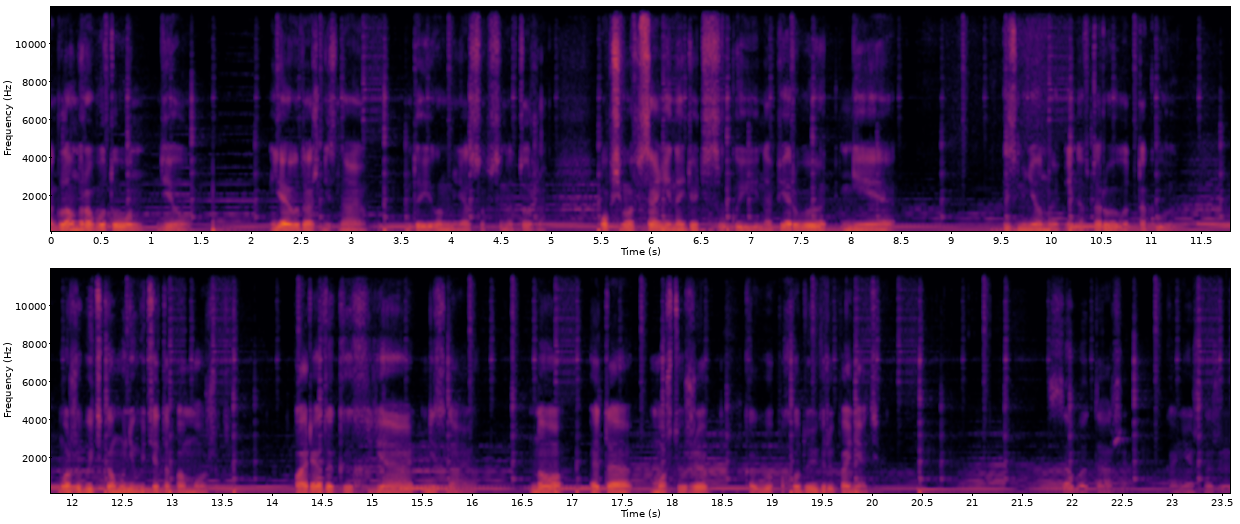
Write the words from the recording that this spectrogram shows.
А главную работу он делал. Я его даже не знаю, да и он меня, собственно, тоже. В общем, в описании найдете ссылку и на первую, не измененную, и на вторую вот такую. Может быть, кому-нибудь это поможет. Порядок их я не знаю. Но это можете уже как бы по ходу игры понять. Саботажи. Конечно же,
